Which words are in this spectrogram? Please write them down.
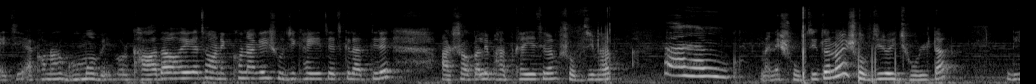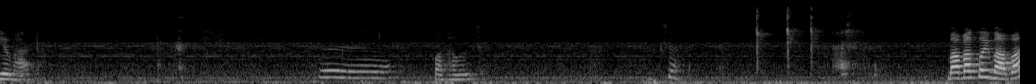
এই যে এখন ওর ঘুমোবে। ওর খাওয়া দাওয়া হয়ে গেছে অনেকক্ষণ আগেই। সুজি খাইয়েছে আজকে রাত্রিরে। আর সকালে ভাত খাইয়েছিলাম, সবজি ভাত। মানে সবজি তো নয়, সবজির ওই ঝোলটা দিয়ে ভাত। কথা বলছে। বাবা কই বাবা?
